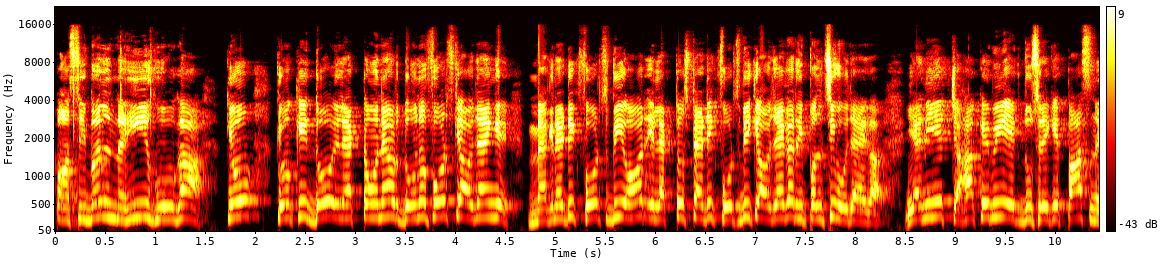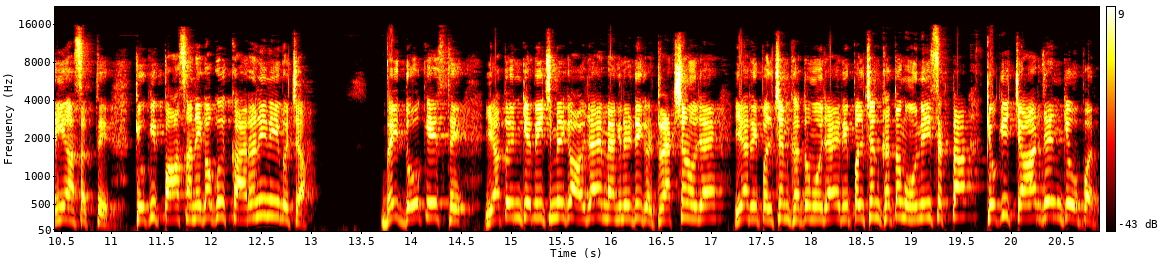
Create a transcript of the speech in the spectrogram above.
पॉसिबल नहीं होगा। क्यों? क्योंकि दो इलेक्ट्रॉन है और दोनों फोर्स क्या हो जाएँगे? मैग्नेटिक फोर्स भी और इलेक्ट्रोस्टैटिक फोर्स भी क्या हो जाएगा? रिपल्सिव हो जाएगा। यानी ये चाह के भी एक दूसरे के पास नहीं आ सकते, क्योंकि पास आने का कोई कारण ही नहीं बचा। भाई, दो केस थे। या तो इनके बीच में क्या हो जाए मैग्नेटिक अट्रैक्शन हो जाए, या रिपल्शन खत्म हो जाए। रिपल्शन खत्म हो नहीं सकता, क्योंकि चार्ज है इनके ऊपर।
